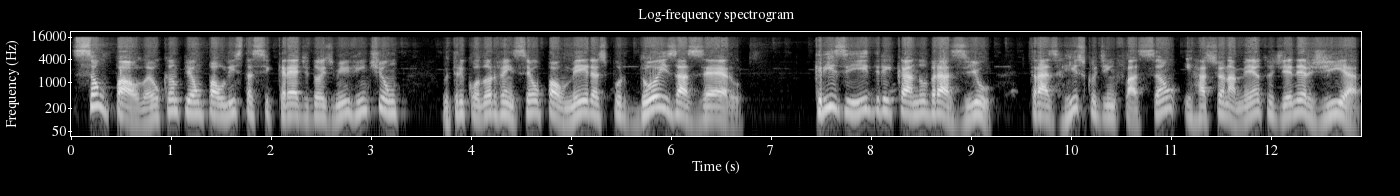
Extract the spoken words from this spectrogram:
São Paulo é o campeão paulista Sicredi 2021. O tricolor venceu o Palmeiras por 2 a 0. Crise hídrica no Brasil traz risco de inflação e racionamento de energia.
